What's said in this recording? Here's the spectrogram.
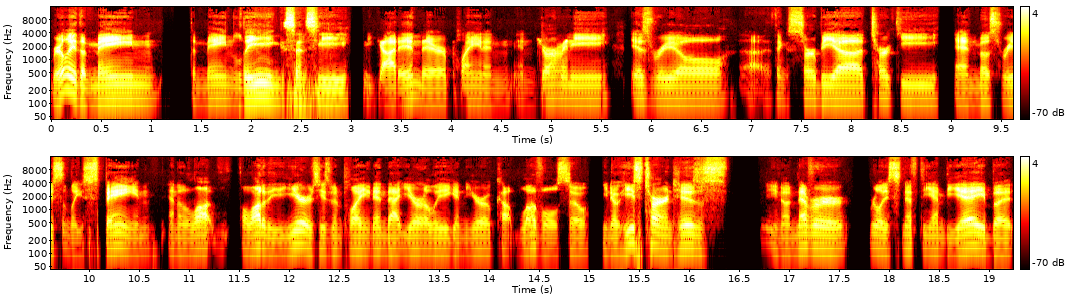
Really, the main the main league since he, he got in there playing in, in Germany, Israel, uh, I think Serbia, Turkey, and most recently Spain. And a lot a lot of the years he's been playing in that EuroLeague and Euro Cup level. So, you know, he's turned his you know never really sniffed the NBA, but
